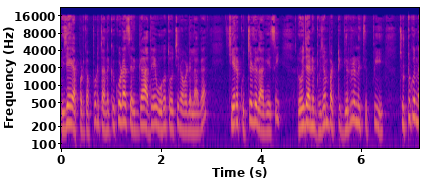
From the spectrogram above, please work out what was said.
విజయ్ అప్పటికప్పుడు తనకు కూడా సరిగ్గా అదే ఊహ తోచినవాడిలాగా చీర కుచ్చెళ్ళు లాగేసి రోజాని భుజం పట్టి గిర్రుని తిప్పి చుట్టుకున్న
